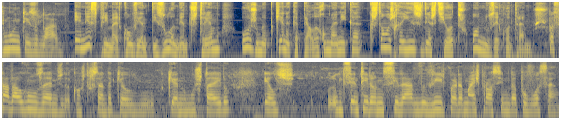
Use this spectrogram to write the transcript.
muito isolado. É nesse primeiro convento de isolamento extremo, hoje uma pequena capela românica, que estão as raízes deste outro, onde nos encontramos. Passado alguns anos da construção daquele pequeno mosteiro, eles sentiram necessidade de vir para mais próximo da povoação.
